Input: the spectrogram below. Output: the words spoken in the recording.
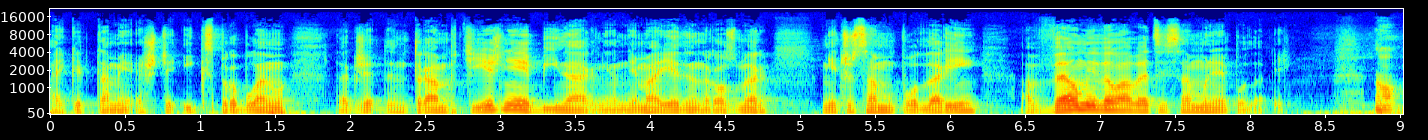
aj keď tam je ešte x problémov. Takže ten Trump tiež nie je binárny, on nemá jeden rozmer, niečo sa mu podarí a veľmi veľa vecí sa mu nepodarí. No,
